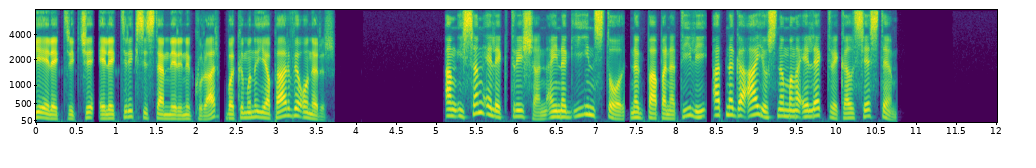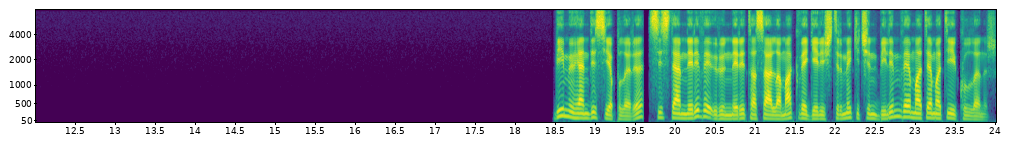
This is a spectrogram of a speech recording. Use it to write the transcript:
Bir elektrikçi, elektrik sistemlerini kurar, bakımını yapar ve onarır. Ang isang electrician ay nag-i-install, nagpapanatili, at nag-aayos ng mga electrical system. Bir mühendis yapıları, sistemleri ve ürünleri tasarlamak ve geliştirmek için bilim ve matematiği kullanır.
